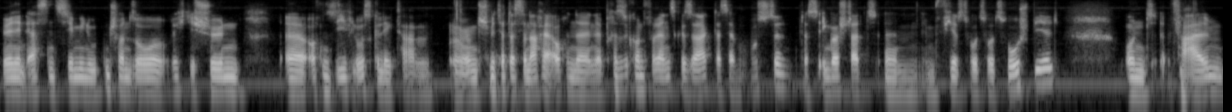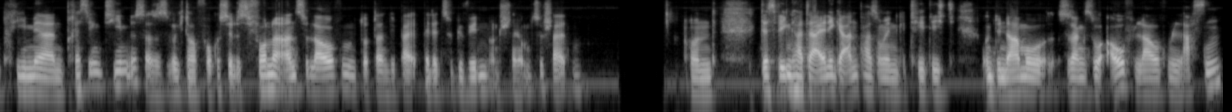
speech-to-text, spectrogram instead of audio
wir in den ersten zehn Minuten schon so richtig schön äh, offensiv losgelegt haben. Und Schmidt hat das dann nachher auch in der, in der Pressekonferenz gesagt, dass er wusste, dass Ingolstadt ähm, im 4-2-2-2 spielt und vor allem primär ein Pressing-Team ist, also es wirklich darauf fokussiert ist, vorne anzulaufen, dort dann die Bälle zu gewinnen und schnell umzuschalten. Und deswegen hat er einige Anpassungen getätigt und Dynamo sozusagen so auflaufen lassen,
